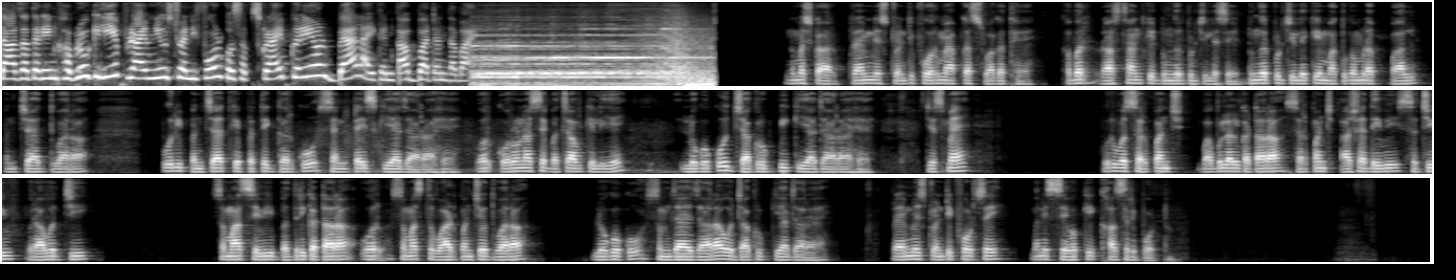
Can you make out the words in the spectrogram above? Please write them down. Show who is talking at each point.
Speaker 1: ताज़ा तरीन खबरों के लिए प्राइम न्यूज़ 24 को सब्सक्राइब करें और बेल आइकन का बटन दबाएँ।
Speaker 2: नमस्कार प्राइम न्यूज़ 24 में आपका स्वागत है खबर राजस्थान के डूंगरपुर ज़िले से डूंगरपुर ज़िले के मातुगमड़ा पाल पंचायत द्वारा पूरी पंचायत के प्रत्येक घर को सैनिटाइज किया जा रहा है और कोरोना से बचाव के लिए लोगों को जागरूक भी किया जा रहा है, जिसमें पूर्व सरपंच बाबूलाल कटारा, सरपंच आशा देवी, सचिव रावत जी समाज सेवी बद्री कटारा और समस्त वार्ड पंचों द्वारा लोगों को समझाया जा रहा है और जागरूक किया जा रहा है। प्राइम न्यूज़ ट्वेंटी से मनीष सेवक की खास रिपोर्ट।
